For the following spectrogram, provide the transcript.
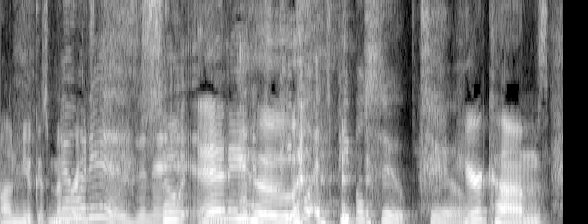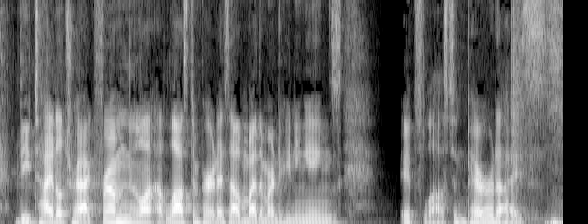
on mucous no, membranes. it is. And So, it, and- and anywho. it's people, it's people soup too. Here comes the title track from the Lost in Paradise album by the Martini Kings. It's Lost in Paradise.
